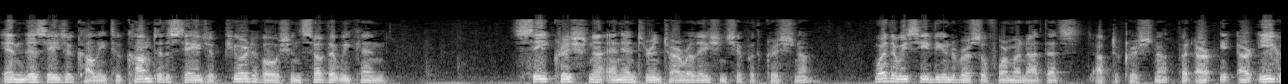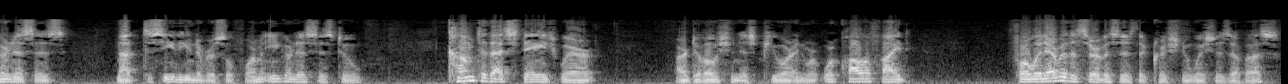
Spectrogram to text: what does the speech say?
in this age of Kali to come to the stage of pure devotion so that we can see Krishna and enter into our relationship with Krishna. Whether we see the universal form or not, that's up to Krishna. But our, our eagerness is not to see the universal form. Our eagerness is to come to that stage where our devotion is pure and we're, we're qualified for whatever the service is that Krishna wishes of us.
